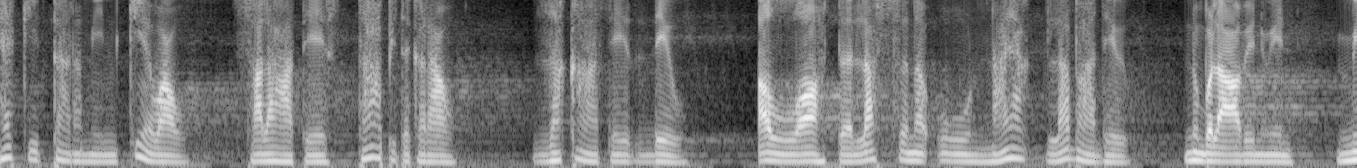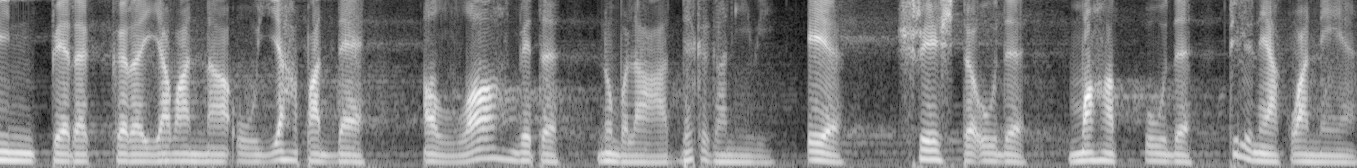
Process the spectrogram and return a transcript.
හැකි තරමින් කියවව් සලාතයේ ස්ථාපිත කරව්. සකාතයද දෙව්. අල්لهට ලස්සන වූ නයක් ලබා දෙව්. නුබලා වෙනුවෙන් මින් පෙර කර යවන්නා වූ යහපත්දෑ අල්له වෙත නුබලා දැකගනීවී. එය ශ්‍රේෂ්ඨ වූද මහත් වූද තිලනයක් වන්නේය.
